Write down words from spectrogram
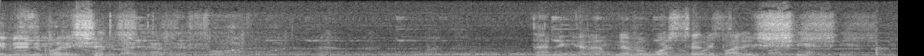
seen anybody shit like that before. Then again, I've never watched anybody shit.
